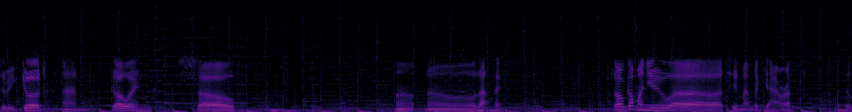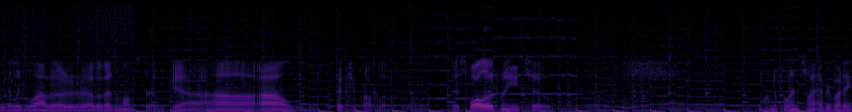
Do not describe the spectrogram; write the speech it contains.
to be good and going. So, uh, no, that thing. So I've got my new uh, team member, Gareth. We're gonna leave alive. But there's a monster. Yeah, uh, I'll fix your problem. It swallowed me too. Wonderful insight, everybody.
